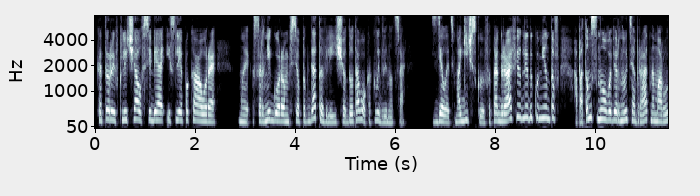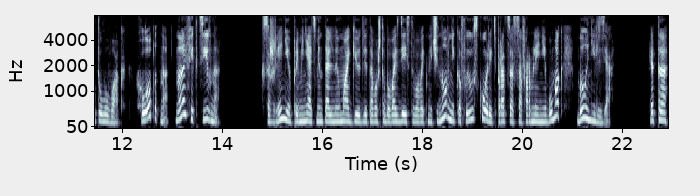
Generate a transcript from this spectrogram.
который включал в себя и слепок ауры. Мы с Арнигором все подготовили еще до того, как выдвинуться. Сделать магическую фотографию для документов, а потом снова вернуть обратно Маруту Лувак. Хлопотно, но эффективно. К сожалению, применять ментальную магию для того, чтобы воздействовать на чиновников и ускорить процесс оформления бумаг, было нельзя. Это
